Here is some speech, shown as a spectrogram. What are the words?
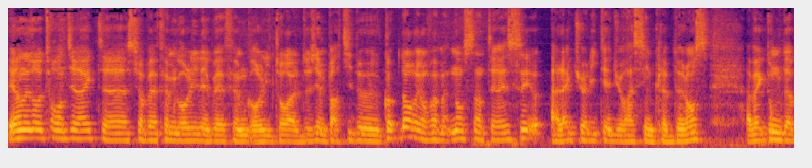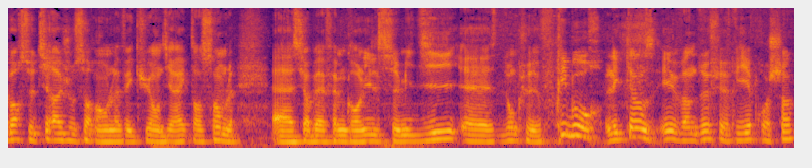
Et on est de retour en direct euh, sur BFM Grand Lille et BFM Grand Littoral, deuxième partie de Cop Nord. Et on va maintenant s'intéresser à l'actualité du Racing Club de Lens. Avec donc d'abord ce tirage au sort. Hein. On l'a vécu en direct ensemble euh, sur BFM Grand Lille ce midi. Euh, donc Fribourg les 15 et 22 février prochains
